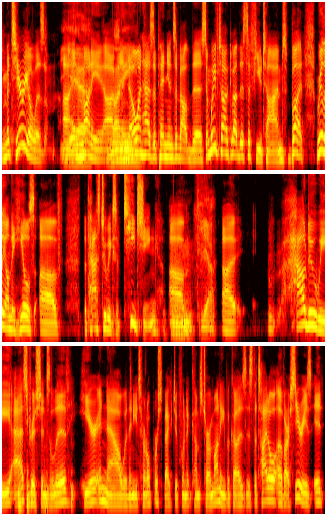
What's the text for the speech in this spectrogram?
materialism uh, and money, um, Money. and no one has opinions about this. And we've talked about this a few times, but really on the heels of the past two weeks of teaching. Um, Mm, yeah. uh, how do we as Christians live here and now with an eternal perspective when it comes to our money? Because it's the title of our series. It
